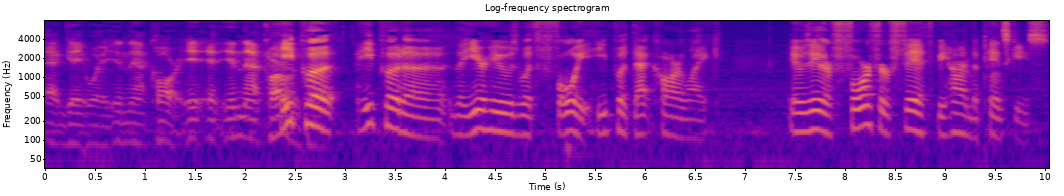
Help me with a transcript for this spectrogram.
Yeah. at Gateway in that car. It, in that car, He put he put uh the year he was with Foyt, he put that car like it was either fourth or fifth behind the Penske's.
